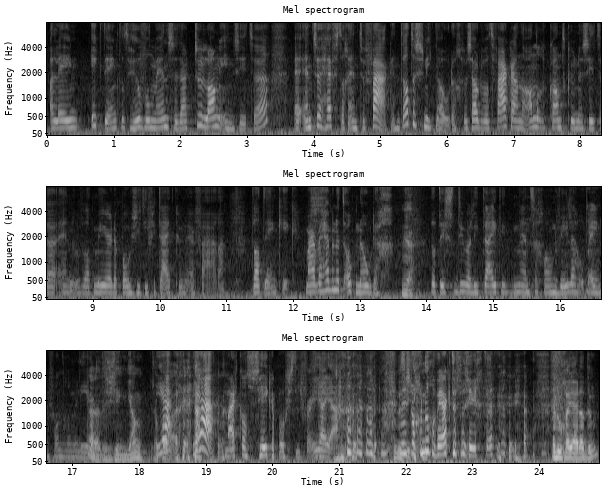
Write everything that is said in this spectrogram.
Alleen ik denk dat heel veel mensen daar te lang in zitten uh, en te heftig en te vaak. En dat is niet nodig. We zouden wat vaker aan de andere kant kunnen zitten en wat meer de positiviteit kunnen ervaren. Dat denk ik. Maar we hebben het ook nodig. Ja. Dat is dualiteit die mensen gewoon willen op een of andere manier. Ja, dat is yin-yang. Ja, ja, maar het kan zeker positiever. Ja, ja. er is nog genoeg werk te verrichten. ja. En hoe ga jij dat doen?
